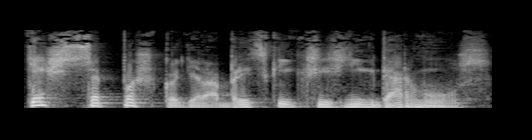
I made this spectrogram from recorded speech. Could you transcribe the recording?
těžce poškodila britský křižník Darmus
